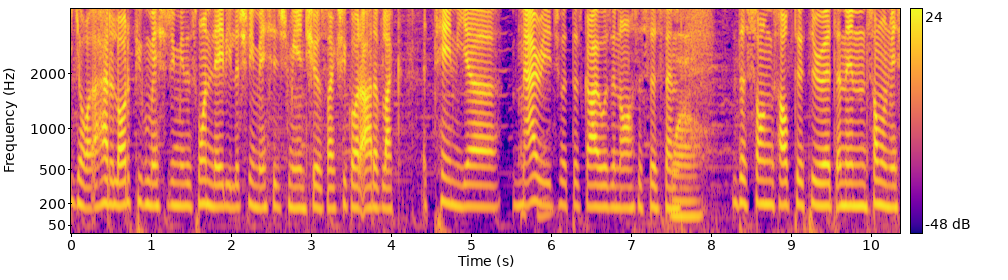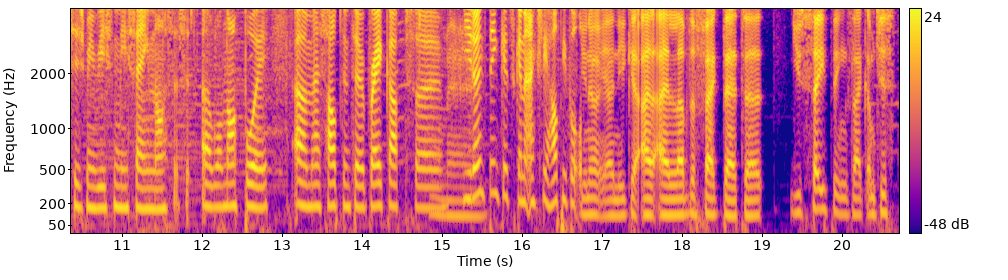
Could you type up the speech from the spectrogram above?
yeah, I had a lot of people messaging me. This one lady literally messaged me and she was like, she got out of like a 10 year marriage with this guy who was a narcissist and Wow. The songs helped her through it. And then someone messaged me recently saying narcissist, uh, well, Narc Boy um, has helped him through a breakup. So Oh, you don't think it's going to actually help people. You know, Anica, I, I love the fact that uh, you say things like, I'm just,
